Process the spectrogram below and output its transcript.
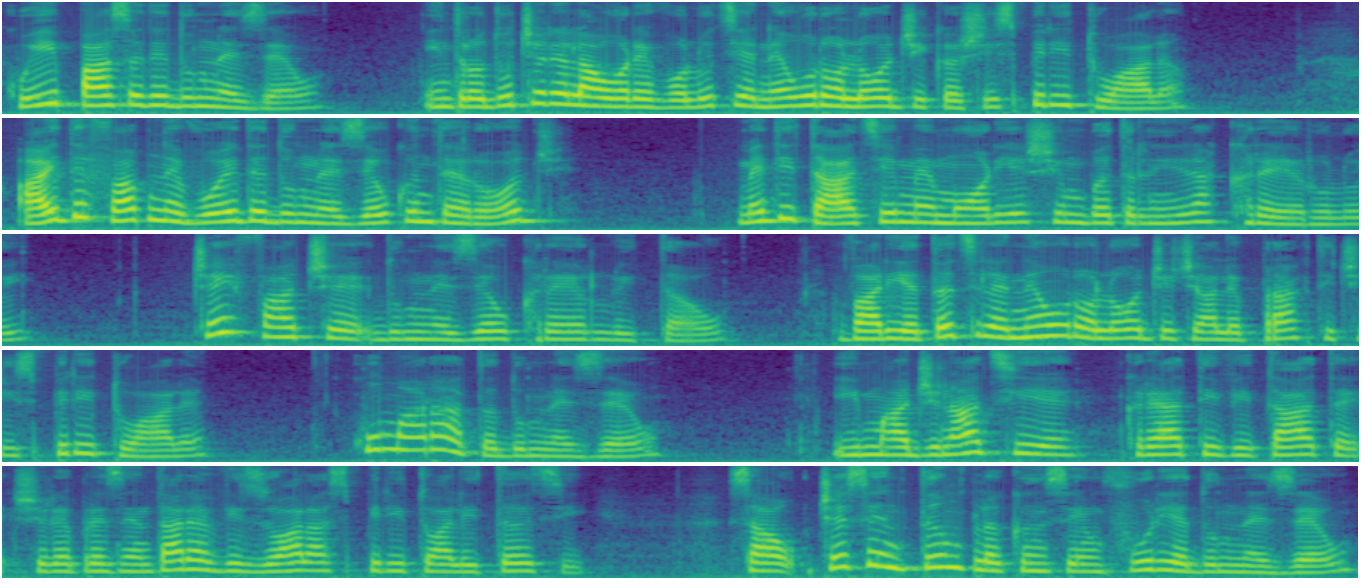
Cui pasă de Dumnezeu, Introducere la o revoluție neurologică și spirituală, Ai de fapt nevoie de Dumnezeu când te rogi? Meditație, memorie și îmbătrânirea creierului, Ce-i face Dumnezeu creierului tău? Varietățile neurologice ale practicii spirituale, Cum arată Dumnezeu? Imaginație, creativitate și reprezentarea vizuală a spiritualității sau ce se întâmplă când se înfurie Dumnezeu,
